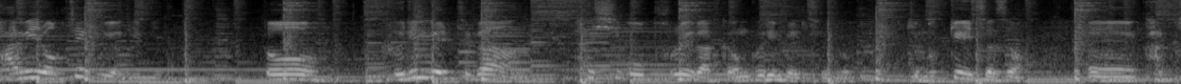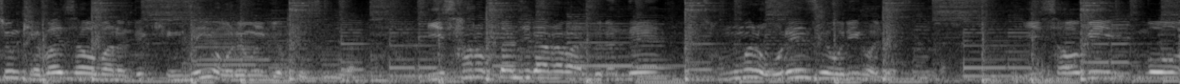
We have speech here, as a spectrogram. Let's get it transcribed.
과밀 억제 구역입니다. 또 그린벨트가 85%에 가까운 그린벨트로 이렇게 묶여 있어서 에, 각종 개발 사업하는데 굉장히 어려움을 겪었습니다. 이 산업단지를 하나 만드는데 정말 오랜 세월이 걸렸습니다. 이 사업이 뭐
